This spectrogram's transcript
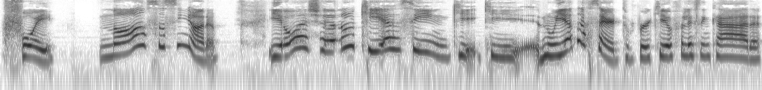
Foi. Nossa senhora. E eu achando que, assim, que, que não ia dar certo, porque eu falei assim, cara,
